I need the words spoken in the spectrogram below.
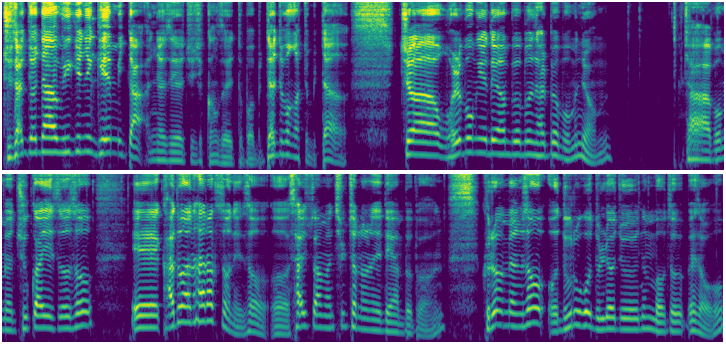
주산전화 위기는 기회입니다. 안녕하세요. 주식강사 유튜버 미타주 반갑습니다. 자, 월봉에 대한 부분 살펴보면요. 자, 보면 주가에 있어서 예, 과도한 하락선에서 어, 44만 7천 원에 대한 부분 그러면서 어, 누르고 눌려주는 모습에서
